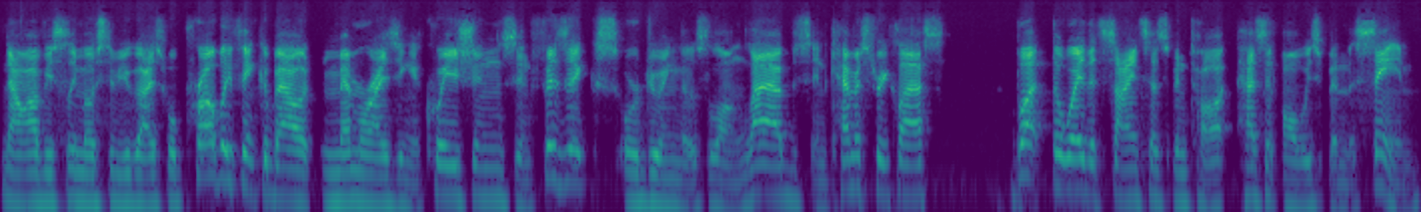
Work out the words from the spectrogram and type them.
Now, obviously, most of you guys will probably think about memorizing equations in physics or doing those long labs in chemistry class, but the way that science has been taught hasn't always been the same.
